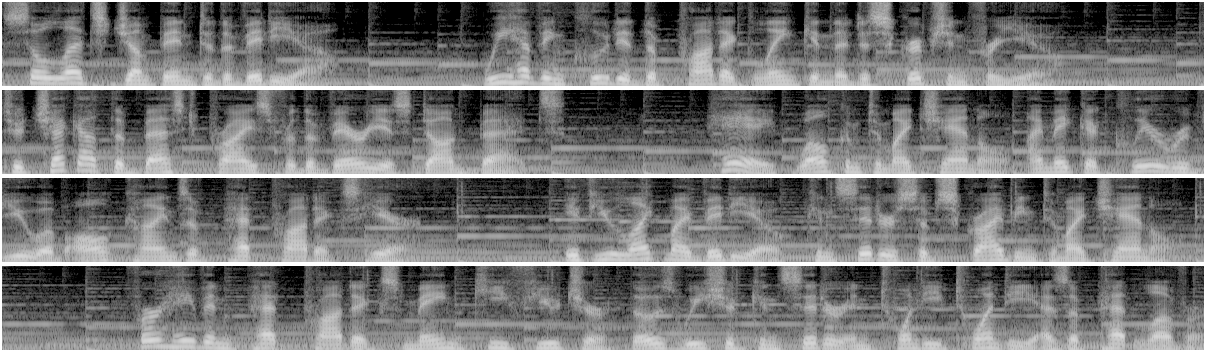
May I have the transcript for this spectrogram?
So let's jump into the video. We have included the product link in the description for you. To check out the best price for the various dog beds. Hey, welcome to my channel, I make a clear review of all kinds of pet products here. If you like my video, consider subscribing to my channel. Furhaven Pet Products main key future, those we should consider in 2020 as a pet lover.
